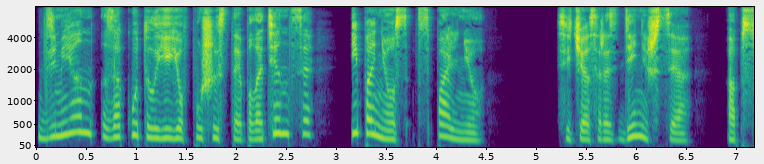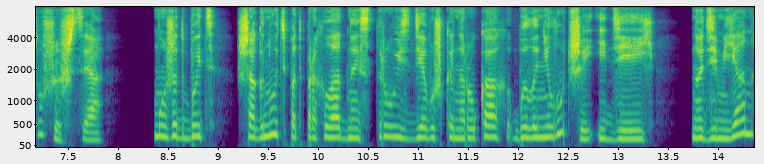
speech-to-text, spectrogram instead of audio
Демьян закутал ее в пушистое полотенце и понес в спальню. «Сейчас разденешься, обсушишься. Может быть, шагнуть под прохладной струей с девушкой на руках было не лучшей идеей, но Демьян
